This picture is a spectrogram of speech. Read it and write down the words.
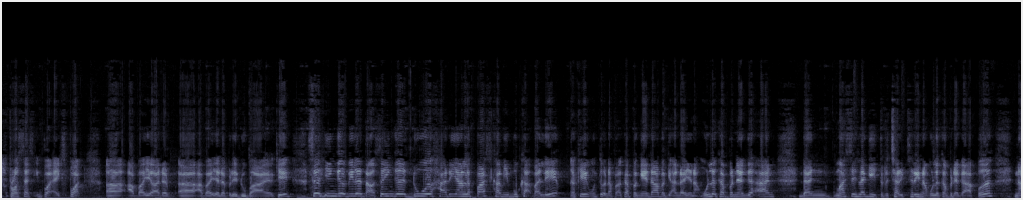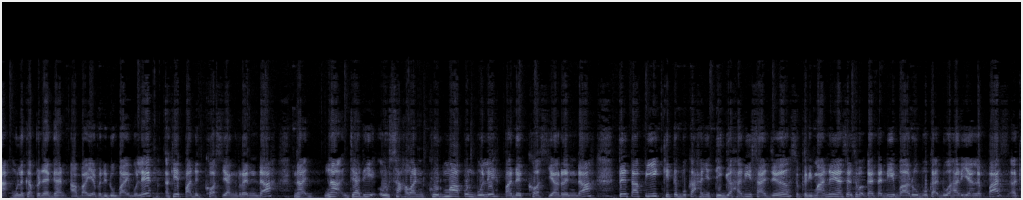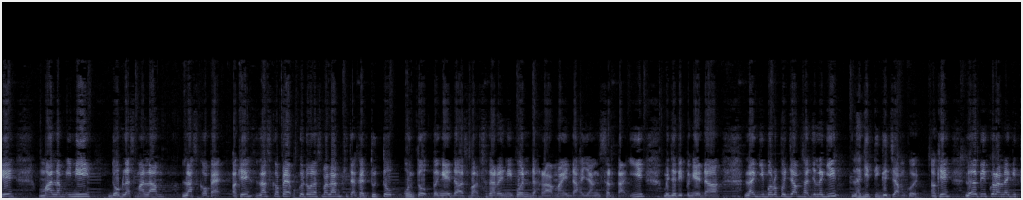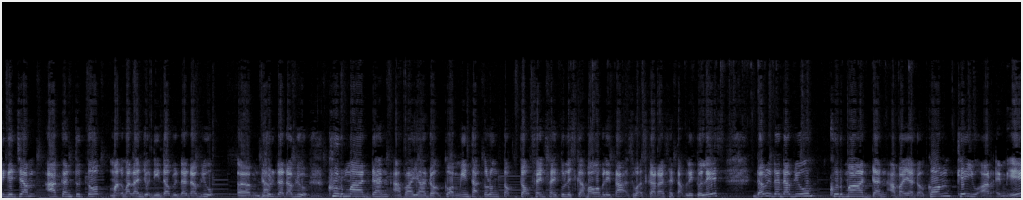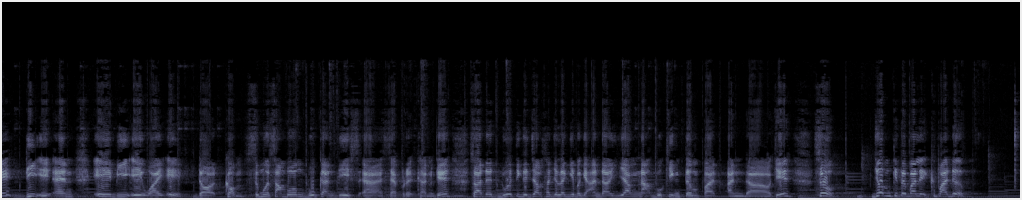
proses import ekspor uh, abaya dan uh, abaya daripada Dubai okey? Sehingga bila tahu sehingga dua hari yang lepas kami buka balik okey untuk dapatkan pengedar bagi anda yang nak mulakan perniagaan dan masih lagi tercari-cari nak mulakan perniagaan apa? Nak mulakan perniagaan abaya daripada Dubai boleh okey pada kos yang rendah. Nak nak jadi usahawan kurma pun boleh pada kos yang rendah. Tetapi kita buka hanya tiga hari saja. Seperti mana yang saya sebutkan tadi baru buka dua hari yang lepas okey? Malam ini 12 malam last kopek okey? Last kopek pukul 12 malam kita akan tutup untuk pengedar. Sebab sekarang ini pun dah ramai dah yang sertai menjadi pengedar. Lagi beberapa jam saja lagi lagi 3 jam kot. Okey? Lebih kurang lagi 3 jam akan tutup. Maklumat lanjut di www um, www.kurmadanabaya.com minta tolong top-top fans saya tulis kat bawah boleh tak? Sebab sekarang saya tak boleh tulis. Www.kurmadanabaya.com k u r m a d a n a b a y a.com semua sambung bukan di uh, separate kan okey? So ada 2 3 jam saja lagi bagi anda yang nak booking tempat anda okey? So jom kita balik kepada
